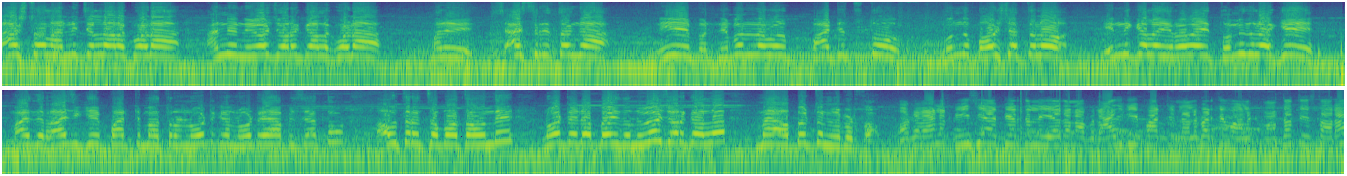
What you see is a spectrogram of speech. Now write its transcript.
రాష్ట్రంలో అన్ని జిల్లాలు కూడా అన్ని నియోజకవర్గాలు కూడా మరి శాస్త్రీయంగా నీ నిబంధనలు పాటిస్తూ ముందు భవిష్యత్తులో ఎన్నికల ఇరవై తొమ్మిదిలోకి మాది రాజకీయ పార్టీ మాత్రం నూటికి నూట యాభై శాతం అవతరించబోతా ఉంది. నూట డెబ్బై ఐదు నియోజకవర్గాల్లో మా అభ్యర్థులు నిలబెడతాం. ఒకవేళ బీసీ అభ్యర్థులను ఏదైనా రాజకీయ పార్టీ నిలబెడితే వాళ్ళకి మద్దతు ఇస్తారా?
